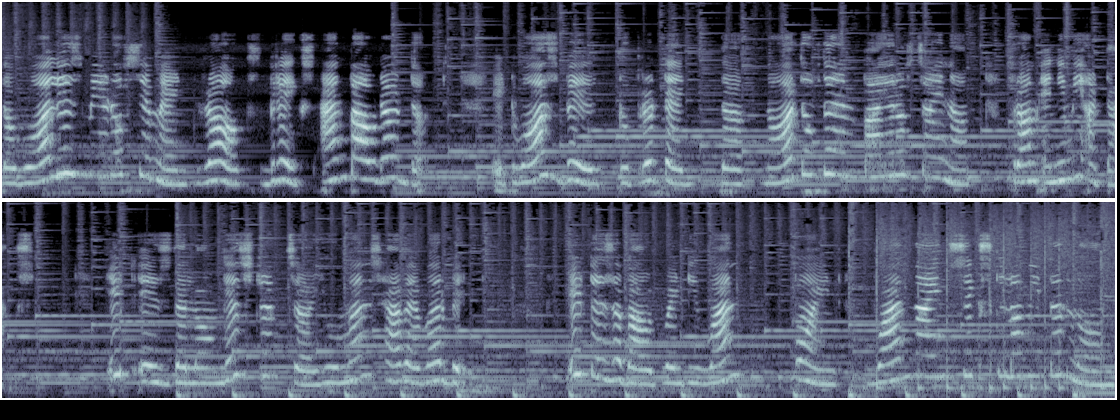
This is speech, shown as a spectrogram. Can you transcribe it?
The wall is made of cement, rocks, bricks and powdered dirt. It was built to protect the north of the Empire of China from enemy attacks. It is the longest structure humans have ever built. It is about 21.196 km long,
